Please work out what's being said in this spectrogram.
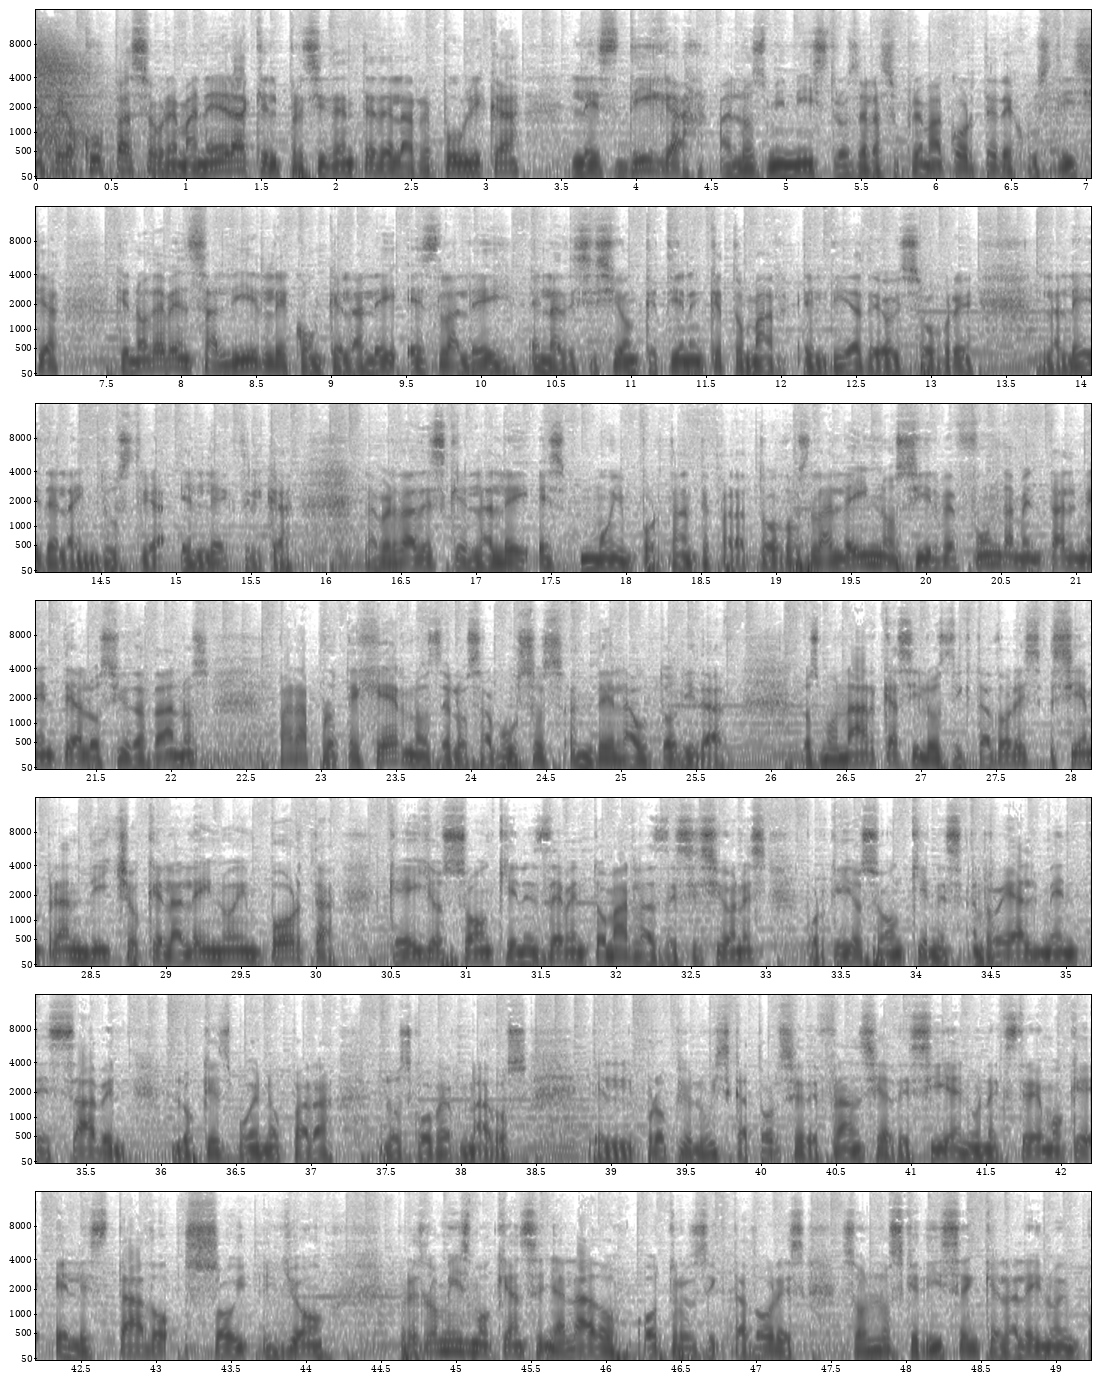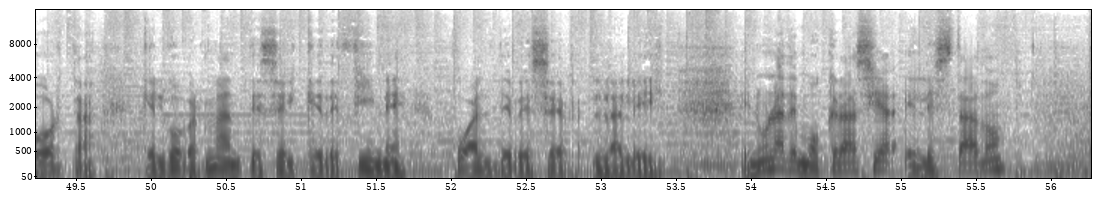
Me preocupa sobremanera que el presidente de la República les diga a los ministros de la Suprema Corte de Justicia que no deben salirle con que la ley es la ley en la decisión que tienen que tomar el día de hoy sobre la ley de la industria eléctrica. La verdad es que la ley es muy importante para todos. La ley nos sirve fundamentalmente a los ciudadanos para protegernos de los abusos de la autoridad. Los monarcas y los dictadores siempre han dicho que la ley no que ellos son quienes deben tomar las decisiones porque ellos son quienes realmente saben lo que es bueno para los gobernados. El propio Luis XIV de Francia decía en un extremo que el Estado soy yo, pero es lo mismo que han señalado otros dictadores, son los que dicen que la ley no importa, que el gobernante es el que define cuál debe ser la ley. En una democracia, el Estado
